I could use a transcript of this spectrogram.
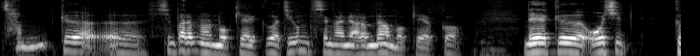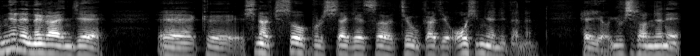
참, 그, 어, 신바람 나는 목회였고, 지금도 생각하면 아름다운 목회였고, 음. 내그 50, 금년에 내가 이제, 에, 그 신학 수업을 시작해서 지금까지 50년이 되는 해요. 63년에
